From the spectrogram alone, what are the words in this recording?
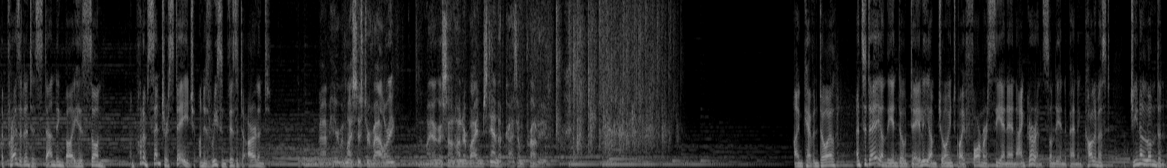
the president is standing by his son and put him centre stage on his recent visit to Ireland. I'm here with my sister Valerie and my younger son Hunter Biden. Stand up, guys. I'm proud of you. I'm Kevin Doyle, and today on the Indo Daily, I'm joined by former CNN anchor and Sunday Independent columnist Gina London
